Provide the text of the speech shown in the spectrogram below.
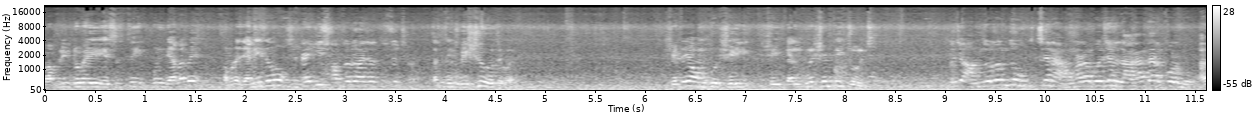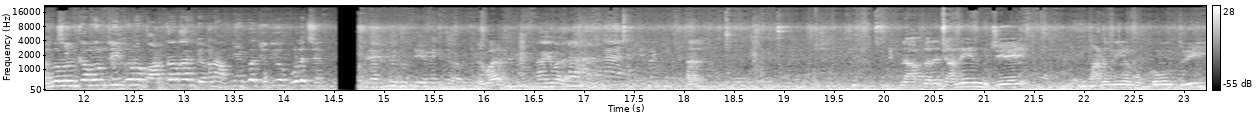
পাবলিক ডোমেনে এসএসসি এক্ষুনি জানাবে আমরা জানিয়ে দেবো। সেটাই কি সতেরো হাজার দুশো ছয়? তার থেকে বেশিও হতে পারে। সেটাই অঙ্ক সেই সেই ক্যালকুলেশনটাই চলছে। বলছে আন্দোলন তো উঠছে না। ওনারা বলছেন লাগাতার করব। আন্দোলন- শিক্ষামন্ত্রী কোনো বার্তা থাকবে? মানে আপনি একবার যদিও বলেছেন। এবার? হ্যাঁ। না আপনারা জানেন যে মাননীয় মুখ্যমন্ত্রী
